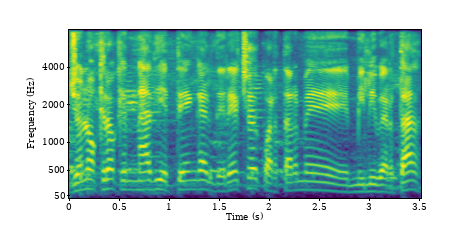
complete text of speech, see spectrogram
yo no creo que nadie tenga el derecho de coartarme mi libertad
